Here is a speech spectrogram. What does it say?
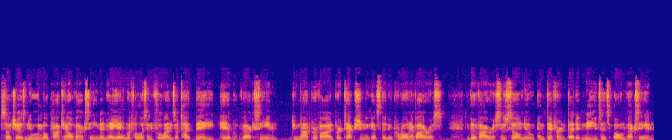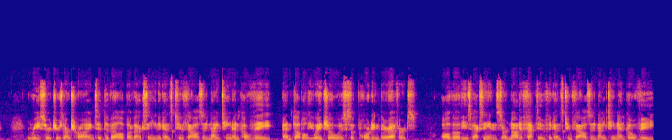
such as pneumococcal vaccine and Haemophilus influenza type B (Hib) vaccine, do not provide protection against the new coronavirus. The virus is so new and different that it needs its own vaccine. Researchers are trying to develop a vaccine against 2019 nCoV, and WHO is supporting their efforts. Although these vaccines are not effective against 2019 nCoV,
